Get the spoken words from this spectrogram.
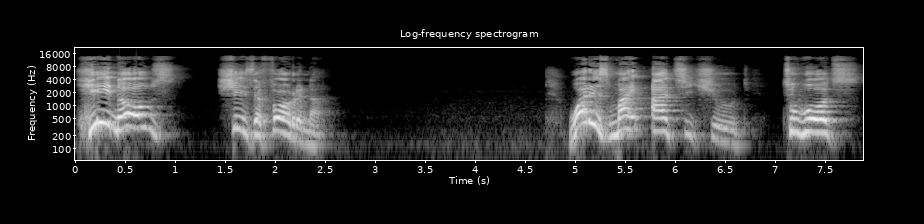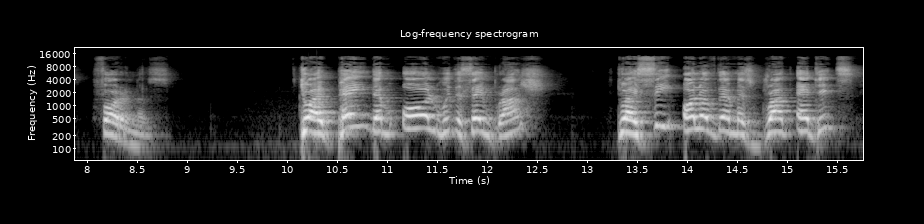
he knows she's a foreigner. What is my attitude towards foreigners? Do I paint them all with the same brush? Do I see all of them as drug addicts?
